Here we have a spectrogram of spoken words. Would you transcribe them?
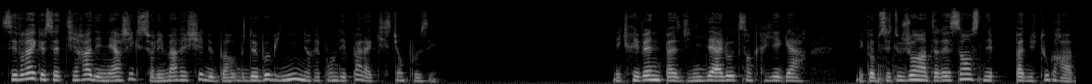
C'est vrai que cette tirade énergique sur les maraîchers de Bobigny ne répondait pas à la question posée. L'écrivaine passe d'une idée à l'autre sans crier gare. Mais comme c'est toujours intéressant, ce n'est pas du tout grave.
